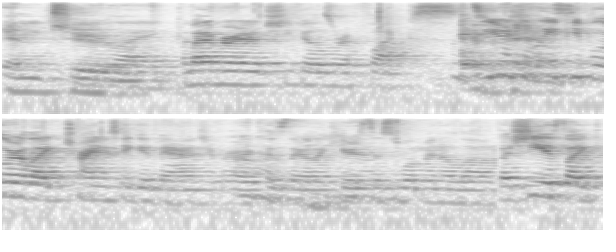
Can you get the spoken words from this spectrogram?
into like whatever she feels reflects. It's usually people are like trying to take advantage of her uh-huh. because they're like, here's this woman alone, but she is like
